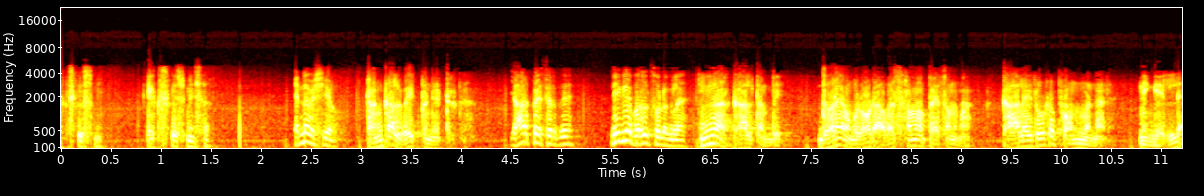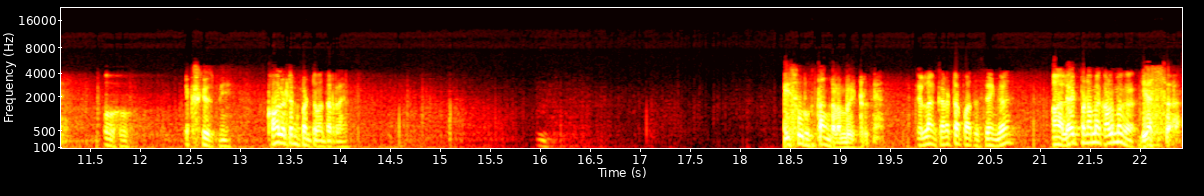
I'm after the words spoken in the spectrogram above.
Excuse me excuse me sir என்ன விஷயம்? டங்கால் வெயிட் பண்ணிட்டு இருக்கேன். யார் பேசுறது? நீங்களே பதில் சொல்லுங்களேன். நியூயார்க் கால் தம்பி. துரை உங்களோட அவசரமா பேசணுமா? காலையிலோட ஃபோன் பண்ணாரு. நீங்க இல்ல. ஓஹோ. எக்ஸ்கியூஸ் மீ கால் அட்டன் பண்ணிட்டு வந்துடுறேன். மைசூருக்கு தான் கிளம்பிட்டு இருக்கேன். எல்லாம் கரெக்டா பார்த்து செய்யுங்க ஆ லேட் பண்ணாம கிளம்புங்க. எஸ் சார்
